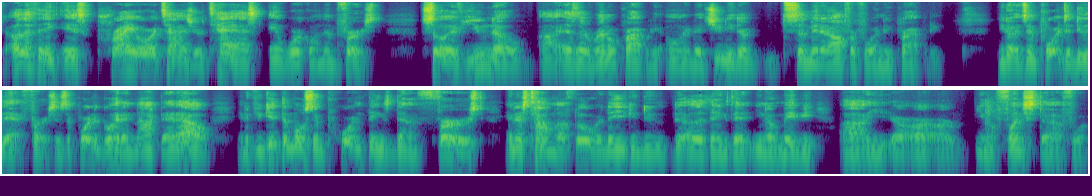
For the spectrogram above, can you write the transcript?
The other thing is prioritize your task and work on them first. So if you know, uh, as a rental property owner, that you need to submit an offer for a new property, you know, it's important to do that first. It's important to go ahead and knock that out. And if you get the most important things done first and there's time left over, then you can do the other things that, you know, maybe, uh, are, are, are, you know, fun stuff or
